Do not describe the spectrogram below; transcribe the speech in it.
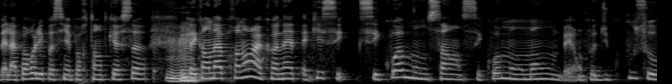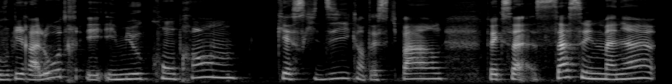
ben, la parole est pas si importante que ça. Mhm. Fait qu'en apprenant à connaître, OK, c'est- quoi mon sens, c'est quoi mon monde, ben, on peut du coup s'ouvrir à l'autre et, et mieux comprendre qu'est-ce qu'il dit, quand est-ce qu'il parle. Fait que ça, ça c'est une manière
